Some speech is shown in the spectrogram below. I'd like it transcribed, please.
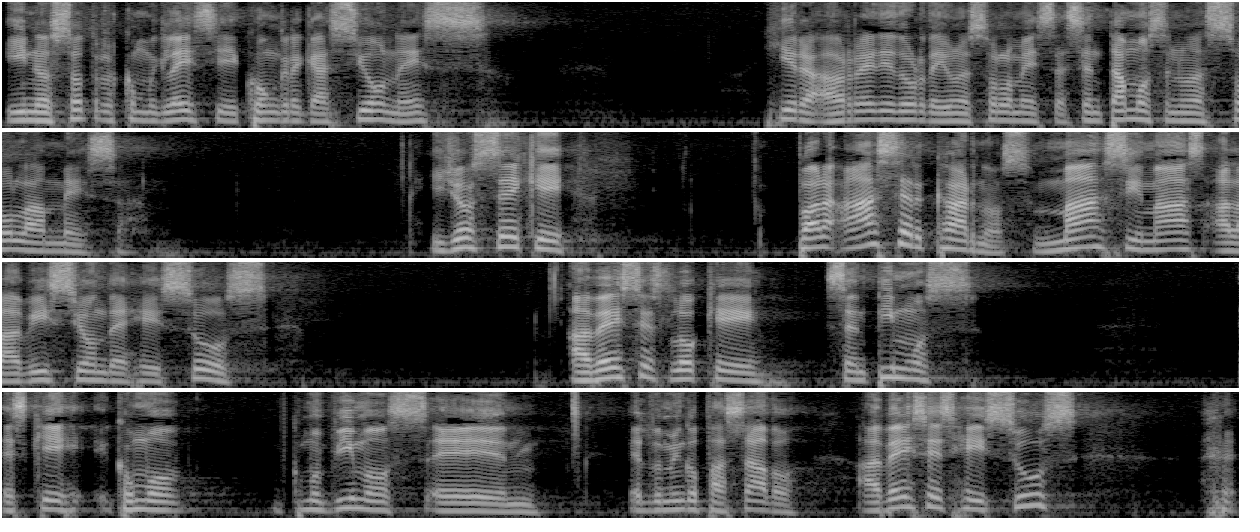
y nosotros como iglesia y congregaciones gira alrededor de una sola mesa, sentamos en una sola mesa. Y yo sé que para acercarnos más y más a la visión de Jesús, a veces lo que sentimos es que, como, como vimos en el domingo pasado. A veces Jesús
